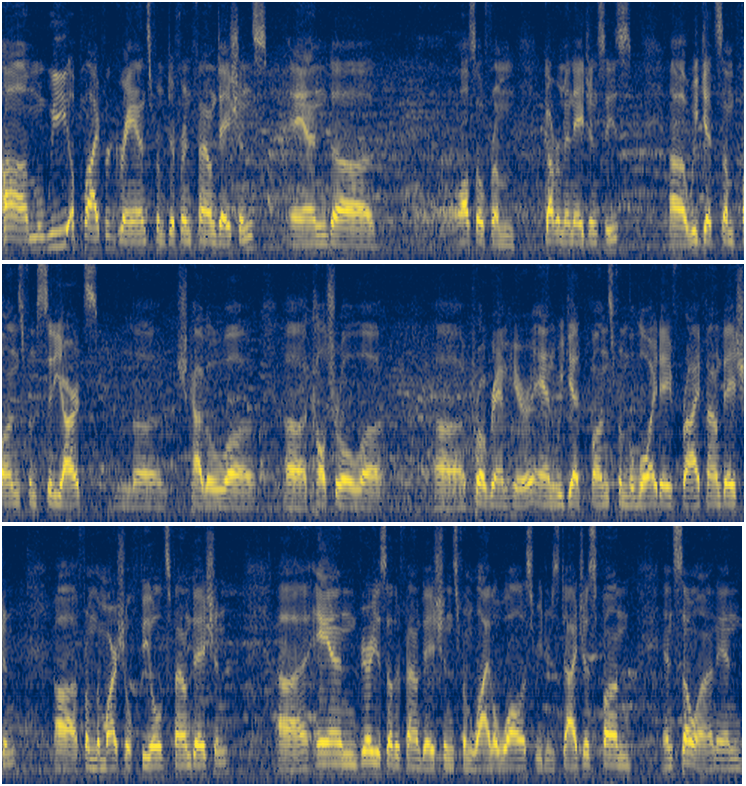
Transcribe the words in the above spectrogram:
Um, we apply for grants from different foundations and uh, also from government agencies. Uh, we get some funds from City Arts, the Chicago uh, uh Cultural uh, uh, Program here, and we get funds from the Lloyd A. Fry Foundation, from the Marshall Fields Foundation, and various other foundations from Lila Wallace Reader's Digest Fund, and so on. And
